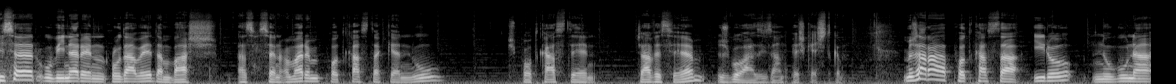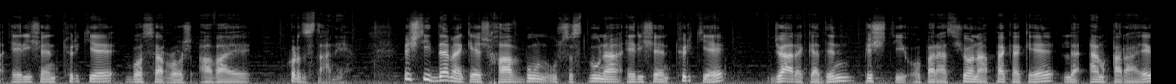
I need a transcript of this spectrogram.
بیسەر و بینەرێن ڕووداوێ دەم باش ئەس حسێن عمەرم پۆتکاستەکەن و پۆتکاستێن جاافسم ژ بۆ ئازیزان پێشکەشتکەم. مژارە پۆتکاستا ئیرۆ نوبوونا عێریشێن تورکێ بۆ سەر ڕۆژ ئاوای کوردستانەیە. پشتی دەمەکێش خافبوون و سستبوونا عێریشێن تورکێ جارەکە دن پشتی ئۆپەراسیۆنا پەکەکێ لە ئەنقەرایە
